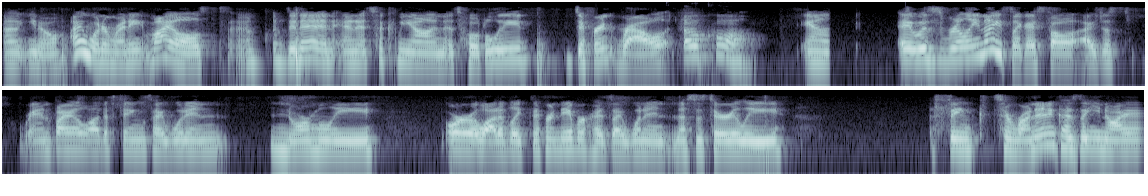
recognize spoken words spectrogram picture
uh, you know, I want to run eight miles and plugged it in, and it took me on a totally different route. Oh, cool. And it was really nice. Like I saw, I just ran by a lot of things I wouldn't normally, or a lot of like different neighborhoods I wouldn't necessarily think to run in because you know I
